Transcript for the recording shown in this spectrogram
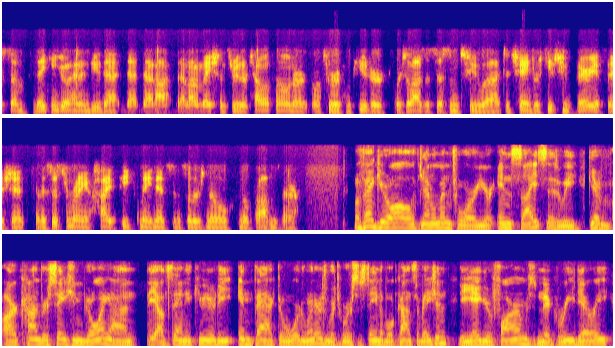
system, they can go ahead and do that that that that automation through their telephone or, or through a computer, which allows the system to uh, to change, which keeps you very efficient and the system running at high peak maintenance, and so there's no no problems there. Well, thank you all, gentlemen, for your insights as we give our conversation going on the Outstanding Community Impact Award winners, which were Sustainable Conservation, Yeager Farms, McRee Dairy,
